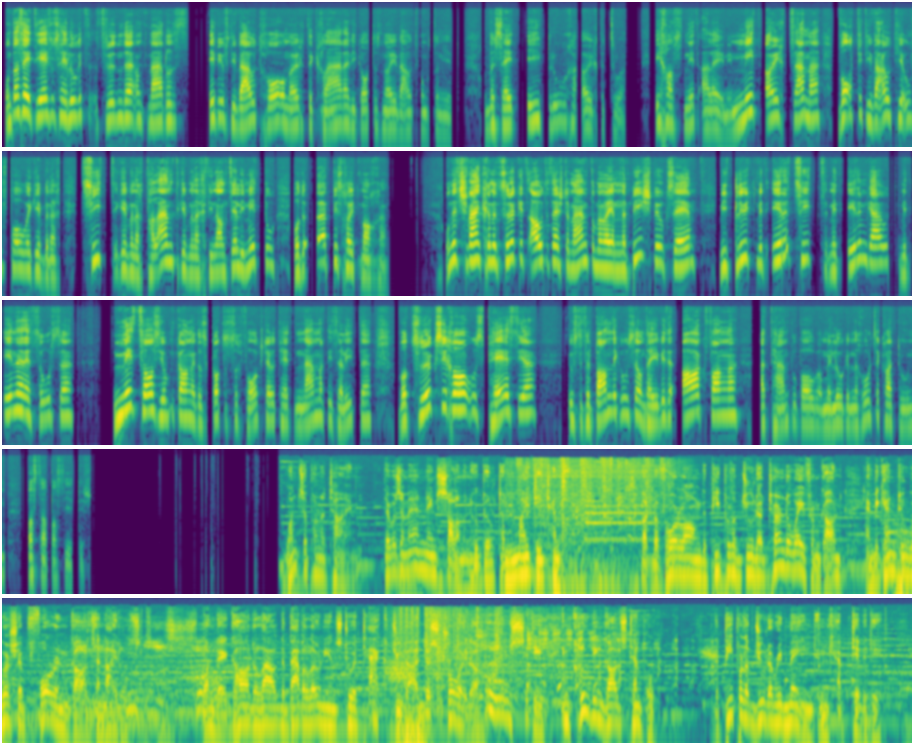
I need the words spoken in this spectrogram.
Und da sagt Jesus, hey, schaut, Freunde und Mädels, ich bin auf die Welt gekommen, um euch zu erklären, wie Gottes neue Welt funktioniert. Und er sagt, ich brauche euch dazu. Ich kann es nicht alleine. Mit euch zusammen wollte ich die Welt hier aufbauen. Ich gebe euch Zeit, ich gebe euch Talent, ich gebe euch finanzielle Mittel, wo ihr etwas machen könnt. Und jetzt schwenken wir zurück ins Alte Testament und wir haben ein Beispiel gesehen, wie die Leute mit ihrer Zeit, mit ihrem Geld, mit ihren Ressourcen nicht so sind umgegangen, dass Gott es sich vorgestellt hat, nämlich die Israeliten, die zurück sind aus Persien, aus der Verbannung raus und haben wieder angefangen, einen Tempel zu bauen. Und wir schauen in einem kurzen Cartoon, was da passiert ist. Once upon a time, there was a man named Solomon who built a mighty temple. But before long, the people of Judah turned away from God and began to worship foreign gods and idols. One day, God allowed the Babylonians to attack Judah and destroy the whole city, including God's temple. The people of Judah remained in captivity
